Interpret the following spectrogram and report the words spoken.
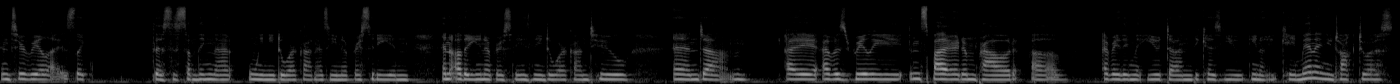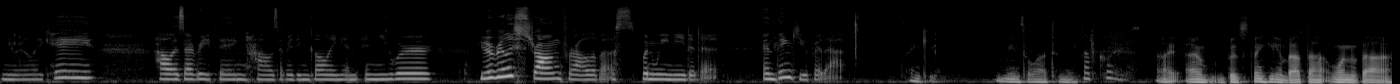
and to realize like this is something that we need to work on as a university and, and other universities need to work on too. And um, I, I was really inspired and proud of everything that you've done because you, you know, you came in and you talked to us and you were like, hey, how is everything? How's everything going? And, and you were you were really strong for all of us when we needed it. And thank you for that. Thank you. It means a lot to me. Of course. I, I was thinking about that one of the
